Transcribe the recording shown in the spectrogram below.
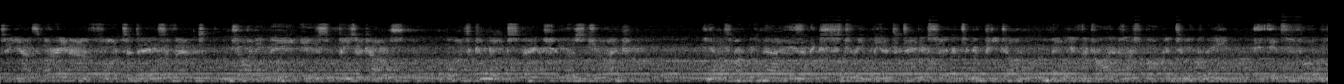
to Yas Marina for today's event. Joining me is Peter Kuss. What can we expect from this track? Yas Marina is an extremely entertaining circuit to compete on. Many of the drivers are spoken to agree. It's full of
